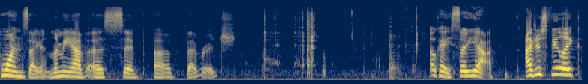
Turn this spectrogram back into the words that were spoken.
One second. Let me have a sip of beverage. Okay, so yeah. I just feel like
